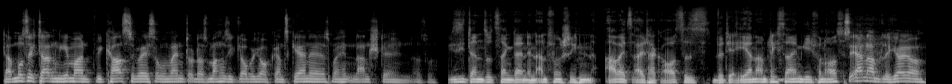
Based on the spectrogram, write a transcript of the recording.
da muss sich dann jemand wie Castaways im Moment, und das machen sie, glaube ich, auch ganz gerne, erstmal hinten anstellen. Also. Wie sieht dann sozusagen dein in Anführungsstrichen Arbeitsalltag aus? Das wird ja ehrenamtlich sein, gehe ich von aus? Das ist ehrenamtlich, ja, ja.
